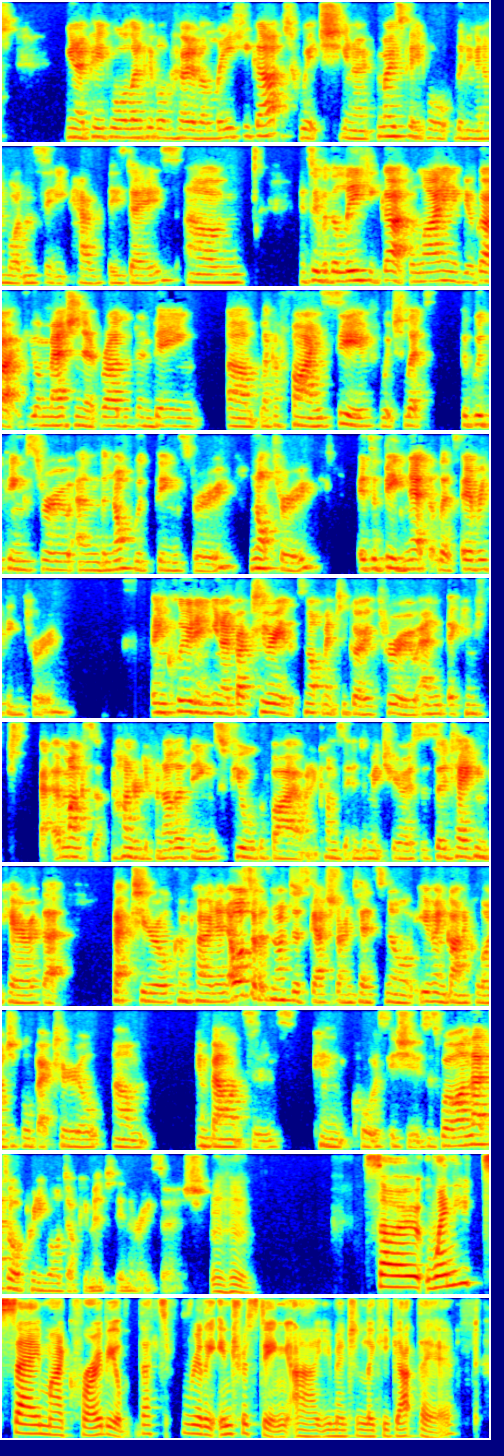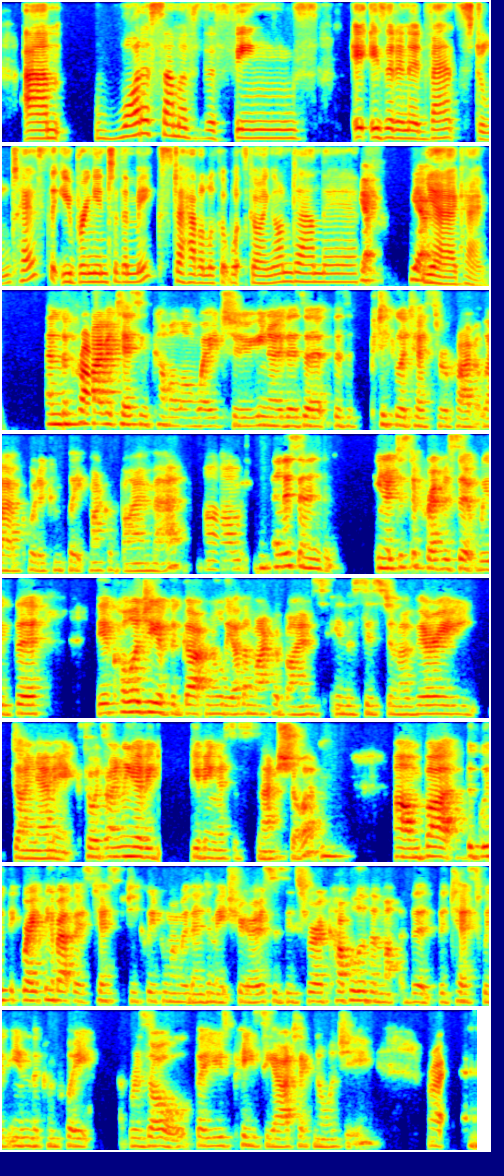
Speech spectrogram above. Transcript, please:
you know, people, a lot of people have heard of a leaky gut, which, you know, most people living in a modern city have these days. Um, and so with a leaky gut, the lining of your gut, if you imagine it rather than being um, like a fine sieve, which lets the good things through and the not good things through, not through, it's a big net that lets everything through, including, you know, bacteria that's not meant to go through. And it can, amongst a hundred different other things, fuel the fire when it comes to endometriosis. So taking care of that bacterial component. Also, it's not just gastrointestinal, even gynecological bacterial um, imbalances can cause issues as well. And that's all pretty well documented in the research. Mm-hmm. So, when you say microbial, that's really interesting. Uh, you mentioned leaky gut there. Um, what are some of the things? Is it an advanced stool test that you bring into the mix to have a look at what's going on down there? Yeah. Yeah. Yeah. Okay and the private testing's come a long way too. You know, there's a there's a particular test through a private lab called a complete microbiome map. Um, and listen, you know, just to preface it with the the ecology of the gut and all the other microbiomes in the system are very dynamic. So it's only ever giving us a snapshot. Um, but the good, the great thing about those tests, particularly for women with endometriosis, is for a couple of the, the, the tests within the complete result, they use PCR technology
